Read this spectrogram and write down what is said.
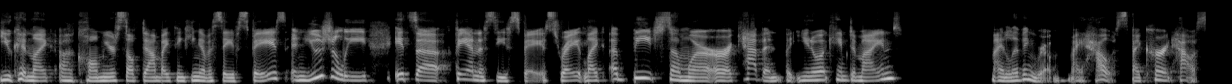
you can like uh, calm yourself down by thinking of a safe space. And usually it's a fantasy space, right? Like a beach somewhere or a cabin. But you know what came to mind? My living room, my house, my current house.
